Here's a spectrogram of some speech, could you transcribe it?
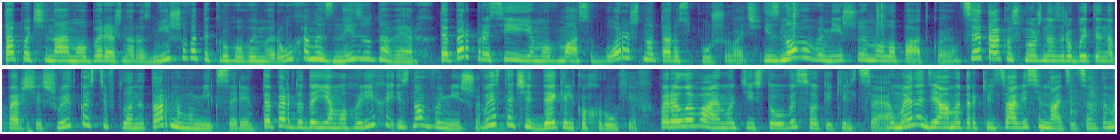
та починаємо обережно розмішувати круговими рухами знизу наверх. Тепер просіюємо в масу борошно та розпушувач і знову вимішуємо лопаткою. Це також можна зробити на першій швидкості в планетарному міксері. Тепер додаємо горіхи і знов вимішуємо. Вистачить декількох рухів. Переливаємо тісто у високе кільце. У мене діаметр кільця 18 см,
